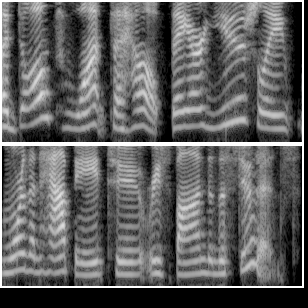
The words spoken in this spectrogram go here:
adults want to help. They are usually more than happy to respond to the students.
